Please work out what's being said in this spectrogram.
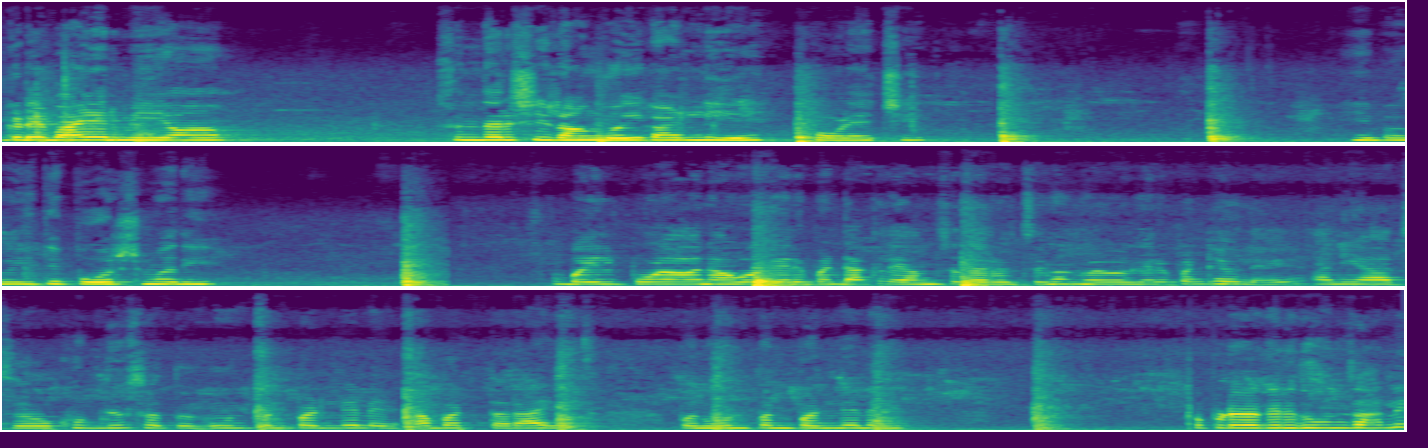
इकडे बाहेर मी सुंदरशी रांगोळी काढली आहे पोळ्याची. हे बघा इथे पोर्चमध्ये बैलपोळा नाव वगैरे पण टाकलं आहे आमचं दररोजचं घंगळ वगैरे पण ठेवलं आहे आणि आज खूप दिवसातून ऊन पण पडलेलं आहे आबट तर आहेच पण ऊन पण पडलेलं आहे कपडे वगैरे धुवून झाले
